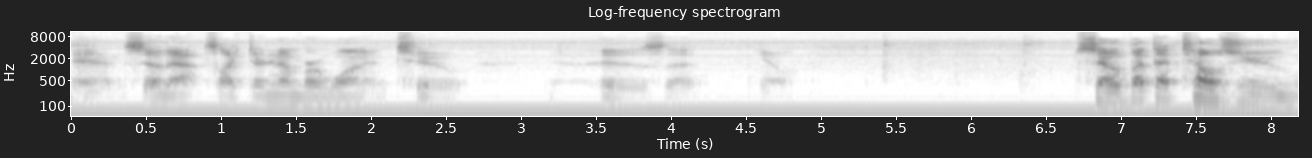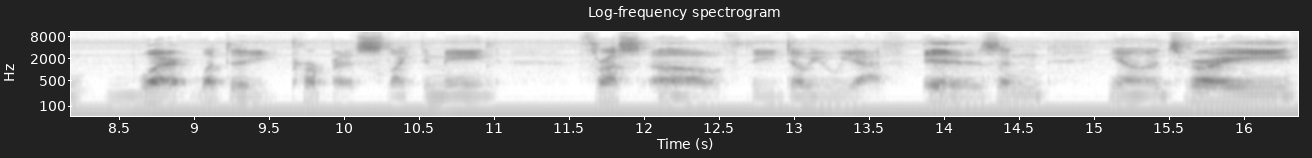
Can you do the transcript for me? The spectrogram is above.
And so that's like their number one and two is that you know. so, but that tells you what what the purpose, like the main thrust of the WEF is, and you know it's very,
